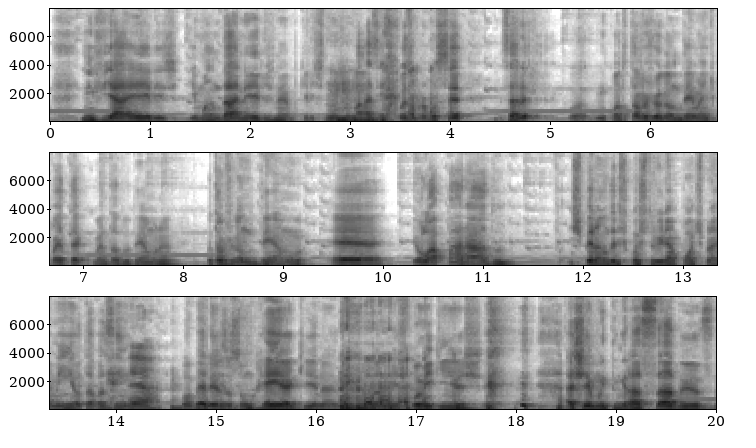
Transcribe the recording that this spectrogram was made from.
enviar eles e mandar neles, né? Porque eles Uhum. fazem as coisas pra você. Sério, enquanto eu tava jogando demo, a gente pode até comentar do demo, né? Enquanto eu tava jogando demo, é, eu lá parado, esperando eles construírem a ponte pra mim. Eu tava assim, É, pô, beleza, eu sou um rei aqui, né? Mandando minhas formiguinhas. achei muito engraçado isso.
